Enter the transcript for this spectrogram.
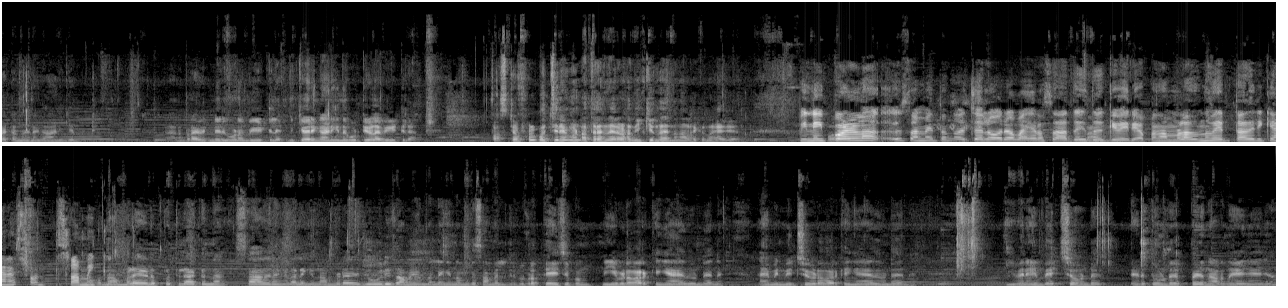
പെട്ടെന്ന് തന്നെ കാണിക്കാൻ പറ്റും. അതാണ് പ്രൈവറ്റിന്റെ ഒരു ഗുണം. വീട്ടിൽ മിക്കവരും കാണിക്കുന്ന കുട്ടികളെ വീട്ടിലാണ് ഫസ്റ്റ് ഓഫ് ഓൾ കൊച്ചിനെ കൊണ്ട് അത്രയും നേരം അവിടെ നിൽക്കുന്നത് തന്നെ നടക്കുന്ന കാര്യമാണ്. പിന്നെ ഇപ്പോഴുള്ള സമയത്തെന്ന് വെച്ചാൽ ഓരോ വൈറസ് അത് ഇതൊക്കെ വരും. അപ്പൊ നമ്മൾ അതൊന്നും വരുത്താതിരിക്കാനേ ശ്ര- ശ്രമിക്കും. നമ്മളെ എളുപ്പത്തിലാക്കുന്ന സാധനങ്ങൾ അല്ലെങ്കിൽ നമ്മുടെ ജോലി സമയം അല്ലെങ്കിൽ നമുക്ക് സമയം ഇപ്പൊ പ്രത്യേകിച്ച് ഇപ്പം നീ ഇവിടെ വർക്കിംഗ് ആയതുകൊണ്ട് തന്നെ ഐ മീൻ മിച്ചു ഇവിടെ വർക്കിംഗ് ആയതുകൊണ്ട് തന്നെ ഇവനെയും വെച്ചുകൊണ്ട് എടുത്തുകൊണ്ട് എപ്പോഴും നടന്നു കഴിഞ്ഞു കഴിഞ്ഞാൽ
